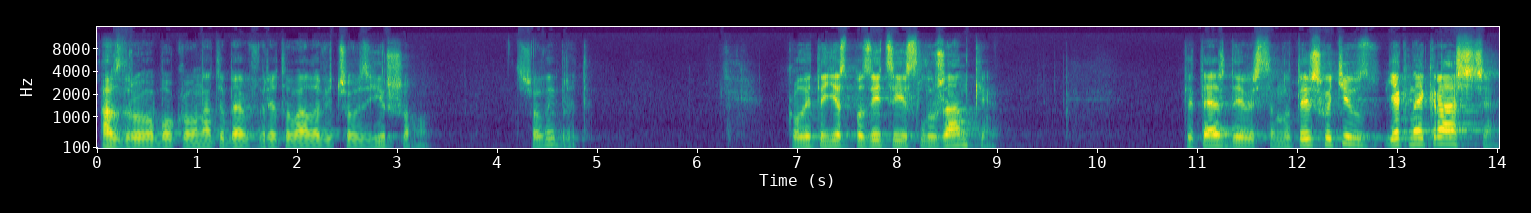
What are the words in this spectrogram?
А з другого боку, вона тебе врятувала від чогось гіршого. Що вибрати? Коли ти є з позиції служанки, ти теж дивишся, ну ти ж хотів якнайкраще.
